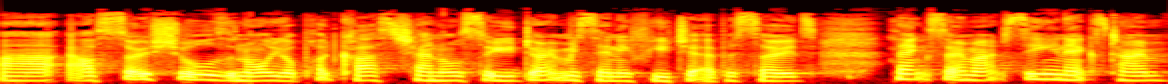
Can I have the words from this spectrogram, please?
uh, our socials and all your podcast channels so you don't miss any future episodes. Thanks so much. See you next time.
